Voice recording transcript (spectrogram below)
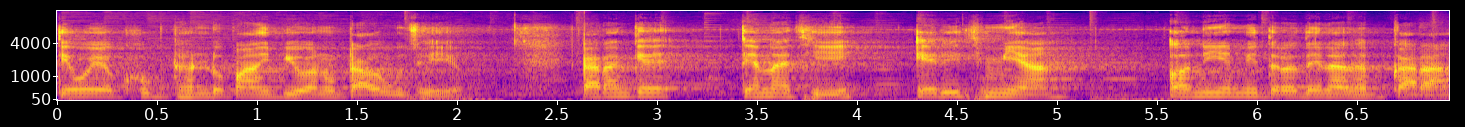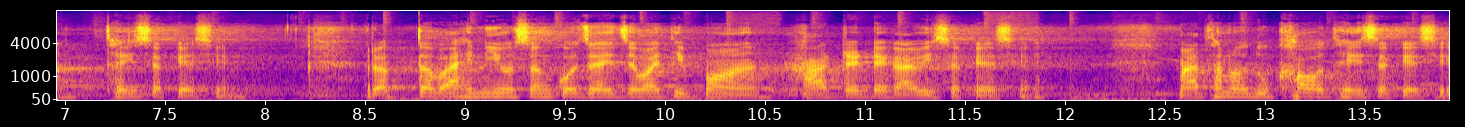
તેઓએ ખૂબ ઠંડુ પાણી પીવાનું ટાળવું જોઈએ. કારણ કે તેનાથી એરિથમિયા અનિયમિત હૃદયના ધબકારા થઈ શકે છે. રક્તવાહિનીઓ સંકોચાઈ જવાથી પણ હાર્ટ એટેક આવી શકે છે. માથાનો દુખાવો થઈ શકે છે.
